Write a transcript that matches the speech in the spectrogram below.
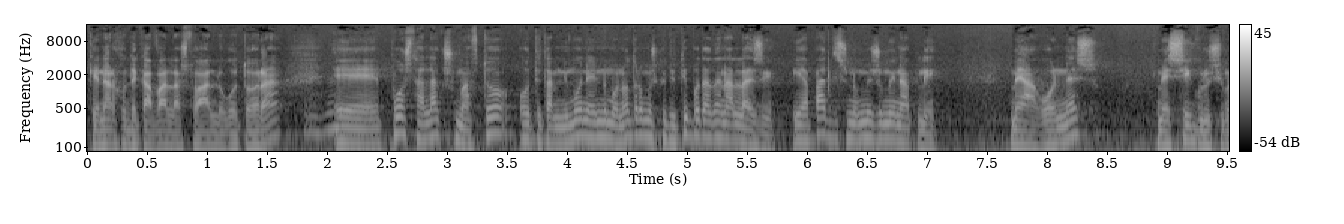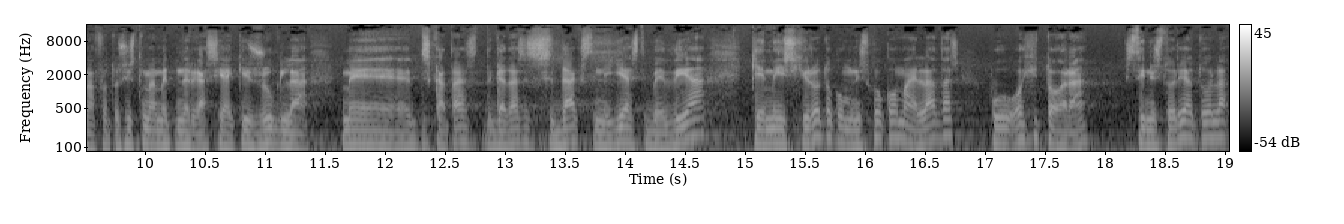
και να έρχονται καβάλα στο άλογο τώρα. Mm -hmm. ε, Πώς θα αλλάξουμε αυτό, ότι τα μνημόνια είναι μονόδρομος και ότι τίποτα δεν αλλάζει. Η απάντηση νομίζουμε είναι απλή. Με αγώνες, με σύγκρουση με αυτό το σύστημα, με την εργασιακή ζούγκλα, με τις κατάσταση, την κατάσταση της συντάξης, στην υγεία, στην παιδεία και με ισχυρό το Κομμουνιστικό Κόμμα Ελλάδας που όχι τώρα, στην ιστορία του όλα,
